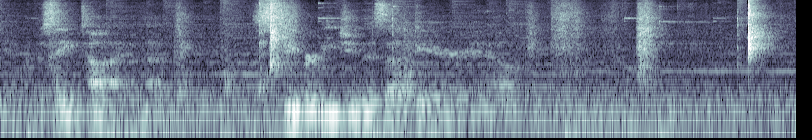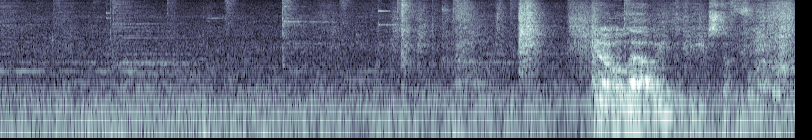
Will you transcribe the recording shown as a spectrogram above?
you know, uh, at the same time, I'm not like super beaching this up here, you know. You know, I'm allowing the beach to flow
